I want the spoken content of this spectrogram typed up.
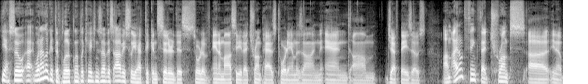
Yeah, so uh, when I look at the political implications of this, obviously you have to consider this sort of animosity that Trump has toward Amazon and um, Jeff Bezos. Um, I don't think that Trump's, uh, you know,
